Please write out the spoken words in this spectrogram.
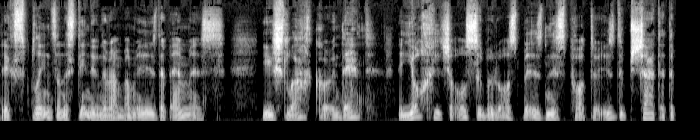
that explains understanding of the Rambam is that Be'emes Yishlachkor and that the Yochid shall also be Ross business potter is the Pshat that the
